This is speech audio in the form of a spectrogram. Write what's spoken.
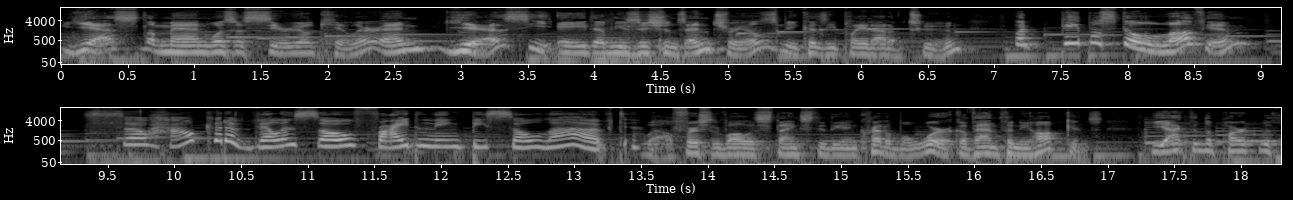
yes, the man was a serial killer, and yes, he ate a musician's entrails because he played out of tune, but people still love him. So, how could a villain so frightening be so loved? Well, first of all, it's thanks to the incredible work of Anthony Hopkins. He acted the part with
